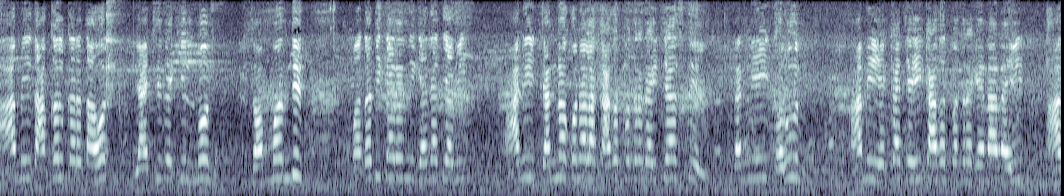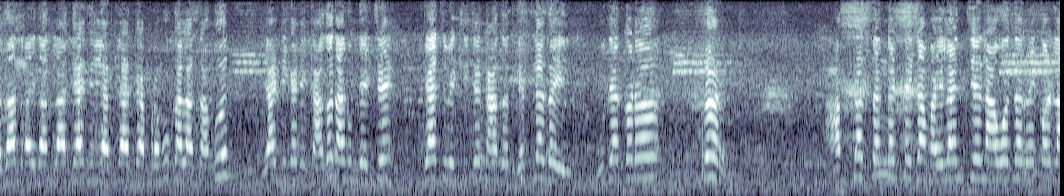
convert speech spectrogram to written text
आम्ही दाखल करत आहोत. याची देखील नोंद संबंधित पदाधिकाऱ्यांनी घेण्यात यावी आणि ज्यांना कोणाला कागदपत्र द्यायचे असतील त्यांनी घरून आम्ही एकाचेही कागदपत्र घेणार नाही. आझाद मैदानला त्या जिल्ह्यातल्या त्या प्रमुखाला सांगून या ठिकाणी कागद आणून द्यायचे. त्याच व्यक्तीचे कागद घेतल्या जाईल. उद्याकडं जर आमच्या संघटनेच्या महिलांचे नावं जर रेकॉर्डला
